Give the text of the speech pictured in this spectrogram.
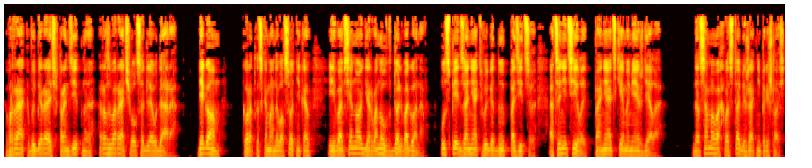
Враг, выбираясь в транзитную, разворачивался для удара. «Бегом!» — коротко скомандовал Сотников и во все ноги рванул вдоль вагонов. «Успеть занять выгодную позицию, оценить силы, понять, с кем имеешь дело». До самого хвоста бежать не пришлось.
